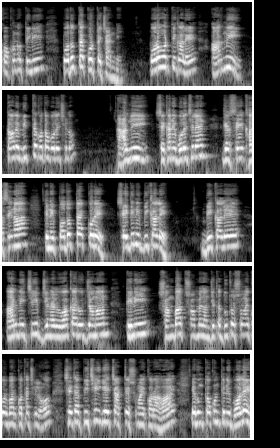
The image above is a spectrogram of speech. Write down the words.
কখনো তিনি পদত্যাগ করতে চাননি। পরবর্তীকালে আর্মি তাহলে মিথ্যে কথা বলেছিল। আর্মি সেখানে বলেছিলেন যে শেখ হাসিনা তিনি পদত্যাগ করে সেই দিনই বিকালে বিকালে আর্মি চিফ জেনারেল ওয়াকারুজ্জামান তিনি সংবাদ সম্মেলন যেটা দুটোর সময় করবার কথা ছিল, সেটা পিছিয়ে গিয়ে চারটের সময় করা হয় এবং তখন তিনি বলেন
